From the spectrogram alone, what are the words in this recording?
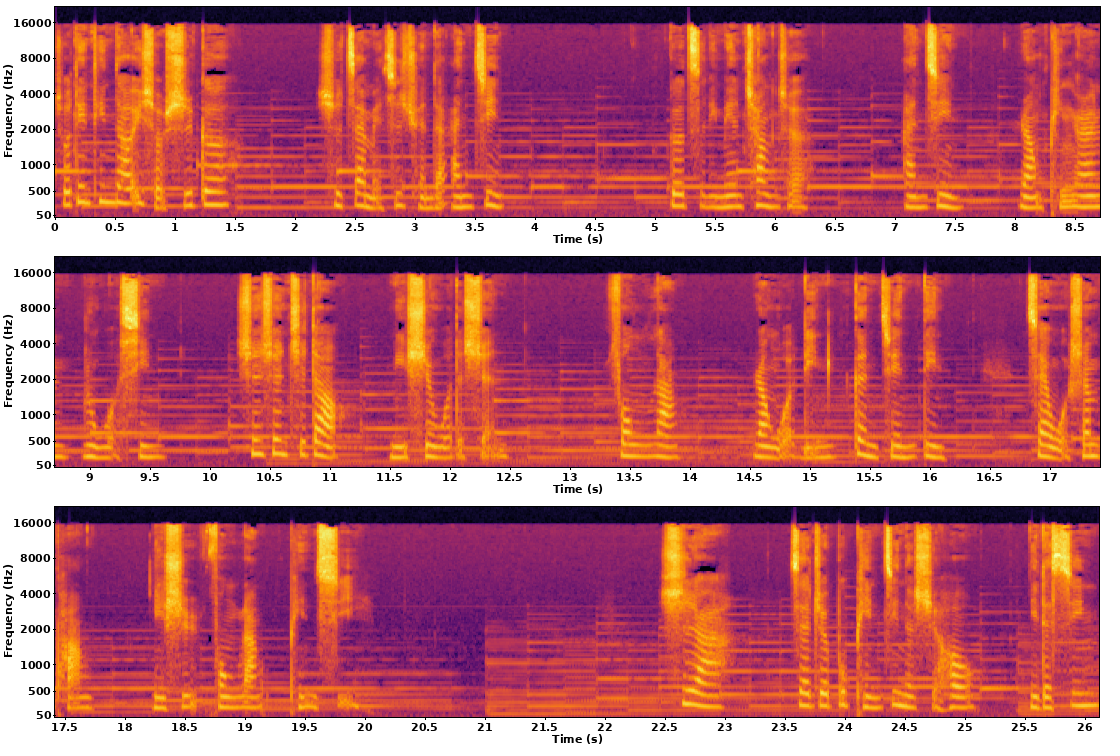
昨天听到一首诗歌，是赞美之泉的《安静》，歌词里面唱着：“安静。”让平安入我心，深深知道你是我的神。风浪让我灵更坚定，在我身旁，你是风浪平息。是啊，在这不平静的时候，你的心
